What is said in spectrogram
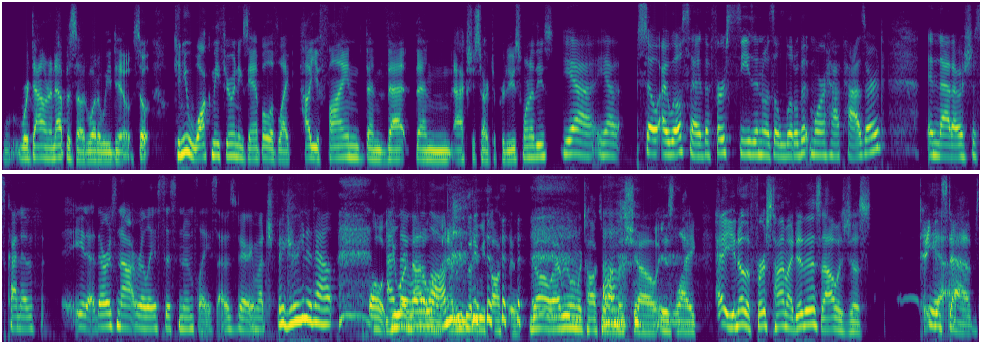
we're down an episode what do we do so can you walk me through an example of like how you find then vet then actually start to produce one of these Yeah, yeah. So I will say the first season was a little bit more haphazard in that I was just kind of, you know, there was not really a system in place. I was very much figuring it out. oh you I are went not alone everybody we talk to no everyone we talk to on this uh. show is like hey you know the first time i did this i was just taking Yeah. stabs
